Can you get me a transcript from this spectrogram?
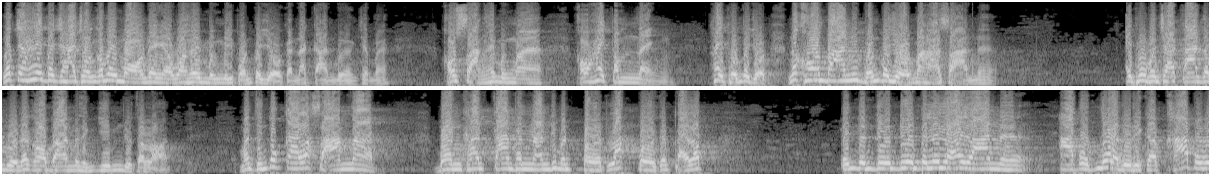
แล้วจะให้ประชาชนก็ไม่มองได้ไงว่าเฮ้ยมึงมีผลประโยชน์กับนักการเมืองใช่ไหมเขาสั่งให้มึงมา เขาให้ตำแหน่ง ให้ผลประโยชน์ นครบาลนี่ผลประโยชน์มหาศาลนะไอ้ผู้บัญชาการตำรวจนครบาลมันถึงยิ้มอยู่ตลอด มันถึงต้องการรักษาอำนาจ บอลการการพนันที่มันเปิดลักเปิดกันแต่ละเป็นเดือนเดือนเดือนเป็นร้อยร้อยล้านนะฮะอาบอบนวดดูดิครับค้าประเว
